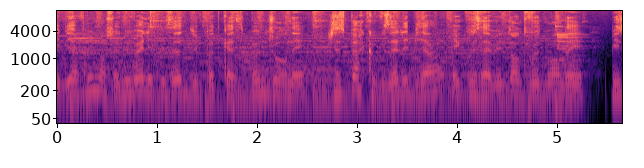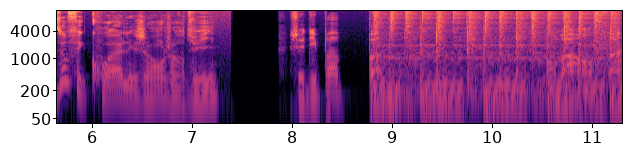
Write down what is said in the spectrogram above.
Et bienvenue dans ce nouvel épisode du podcast Bonne journée. J'espère que vous allez bien et que vous avez le temps de vous demander Mais ils ont fait quoi les gens aujourd'hui? Je dis pop, pop. On va enfin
